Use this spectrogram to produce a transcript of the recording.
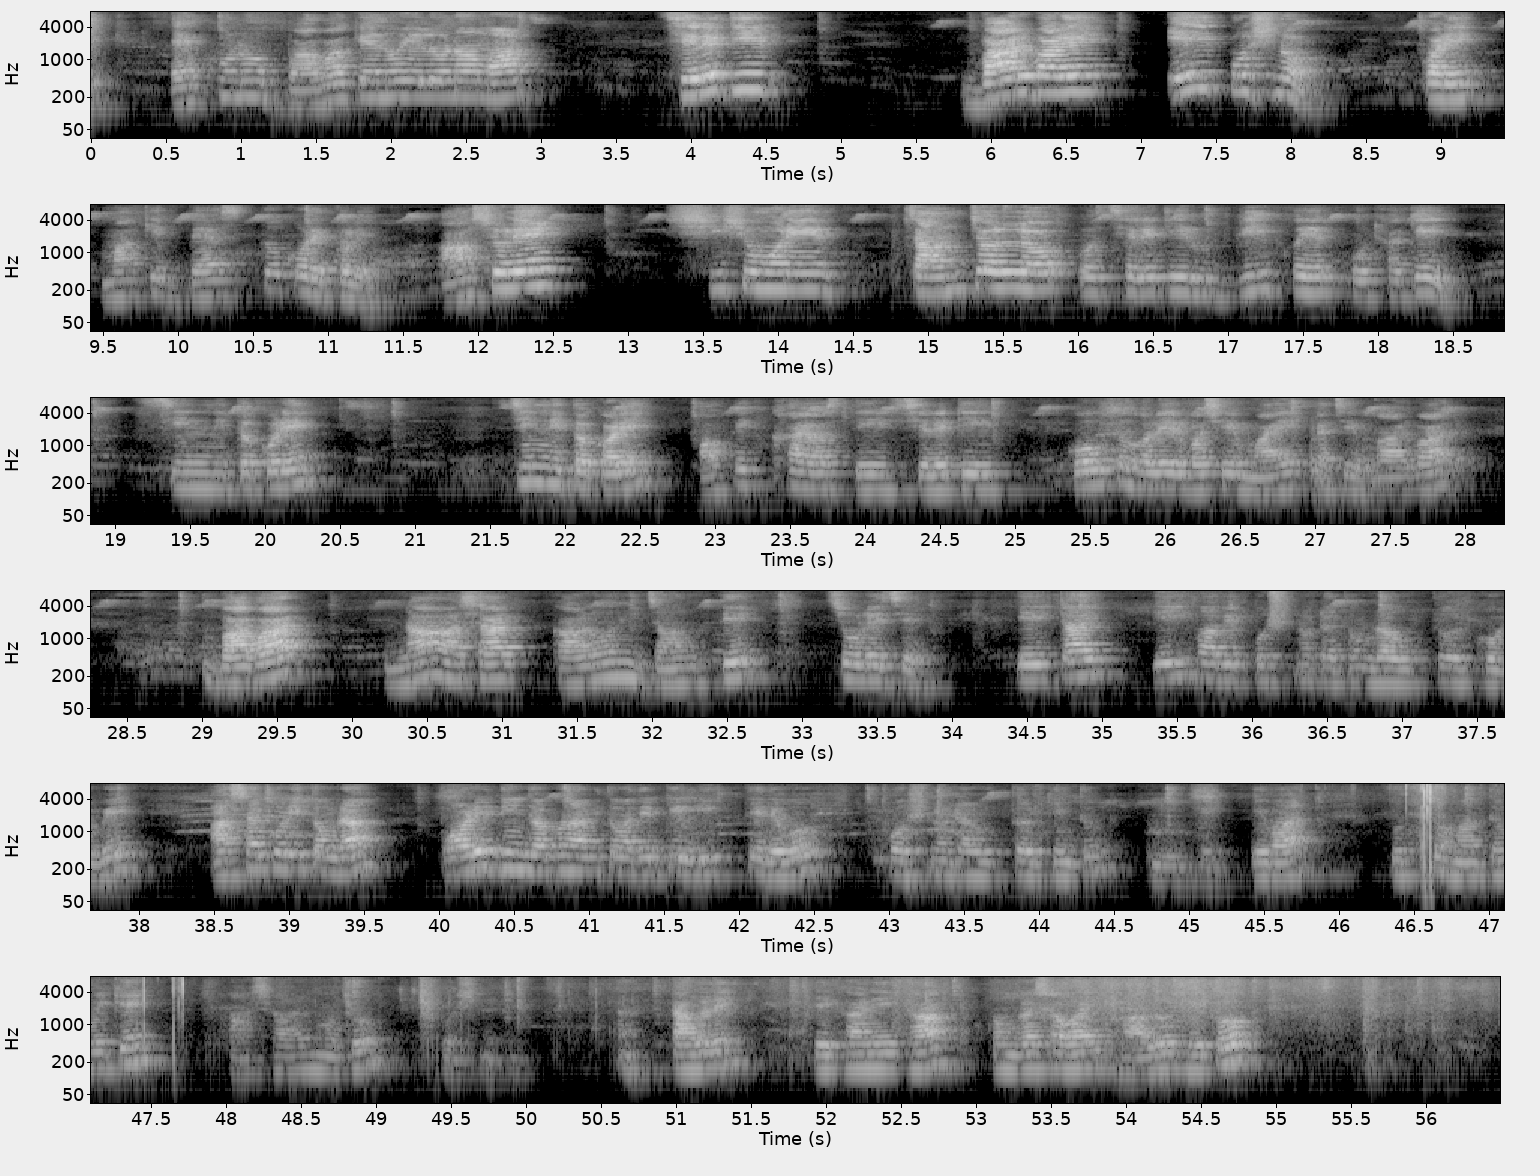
এখনও বাবা কেন এলো না মা? ছেলেটির বারবারে এই প্রশ্ন করে, মাকে ব্যস্ত করে তোলে। আসলে শিশু মনের চাঞ্চল্য ও ছেলেটির উদ্গ্রীব হয়ে ওঠাকেই চিহ্নিত করে চিহ্নিত করে অপেক্ষায় অস্থির ছেলেটির কৌতূহলের বসে মায়ের কাছে বারবার বাবার না আসার কারণ জানতে চলেছে। এইটাই এইভাবে প্রশ্নটা তোমরা উত্তর করবে। আশা করি তোমরা পরের দিন যখন আমি তোমাদেরকে লিখতে দেব প্রশ্নটার উত্তর কিন্তু লিখবে। এবার উচ্চ মাধ্যমিকে আসার মতো প্রশ্নটি। হ্যাঁ, তাহলে এখানেই থাক। তোমরা সবাই ভালো থেকো।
